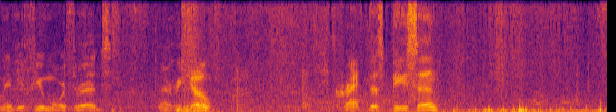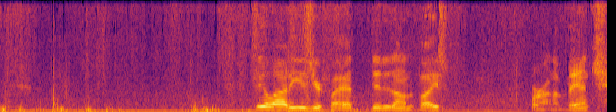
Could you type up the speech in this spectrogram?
Maybe a few more threads. There we go. Crank this piece in. Be a lot easier if I had did it on a vise or on a bench.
